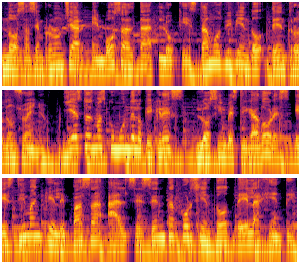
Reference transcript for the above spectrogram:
nos hacen pronunciar en voz alta lo que estamos viviendo dentro de un sueño. Y esto es más común de lo que crees. Los investigadores estiman que le pasa al 60% de la gente.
